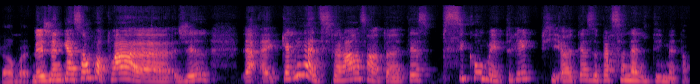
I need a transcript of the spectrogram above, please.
quand même. Mais j'ai une question pour toi, Gilles. quelle est la différence entre un test psychométrique et un test de personnalité, mettons?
